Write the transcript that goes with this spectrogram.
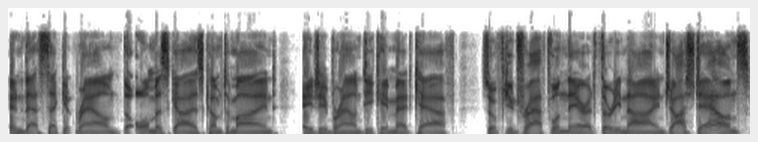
in that second round. The Ole Miss guys come to mind, AJ Brown, DK Metcalf. So if you draft one there at 39, Josh Downs,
